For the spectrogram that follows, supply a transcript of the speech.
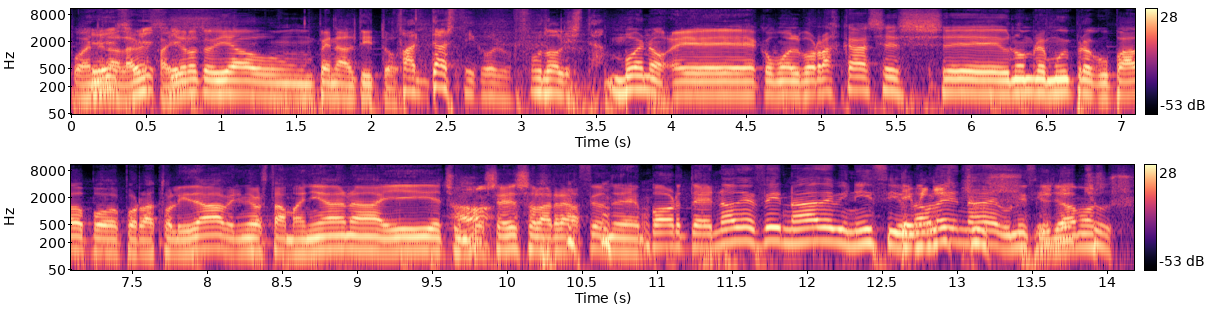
Juega en el Sí, Alavés. sí, Falló sí. el otro día un penaltito. Fantástico el futbolista. Bueno, eh, como el Borrascas es eh, un hombre muy preocupado por, por la actualidad, ha venido esta mañana y ha hecho un Ah. proceso la redacción de deporte, no decir nada de Vinicius, De no nada de Vinicius, Vinicius. Llevamos,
